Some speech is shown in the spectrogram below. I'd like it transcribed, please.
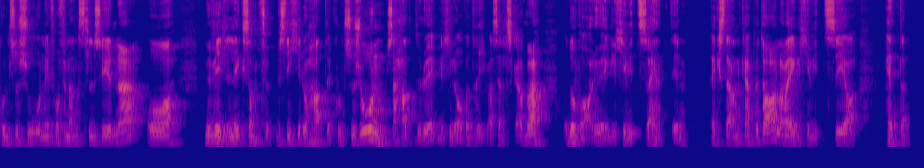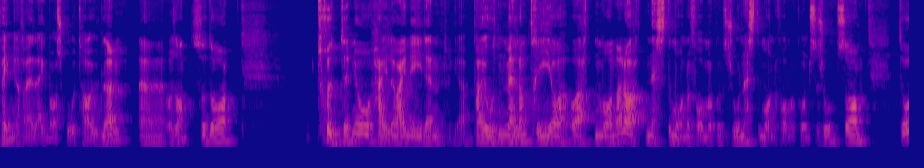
konsesjon fra Finanstilsynet. Og vi ville liksom, hvis ikke du hadde konsesjon, så hadde du egentlig ikke lov å drive selskapet. Og da var det jo egentlig ikke vits å hente inn ekstern kapital. Det var egentlig ikke vits i å hente penger fordi jeg bare skulle ta ut lønn eh, og sånn. Så da trodde en jo hele veien i den perioden mellom 3 og og 18 måneder da, at neste måned får vi konsesjon, neste måned får vi konsesjon. Så da,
